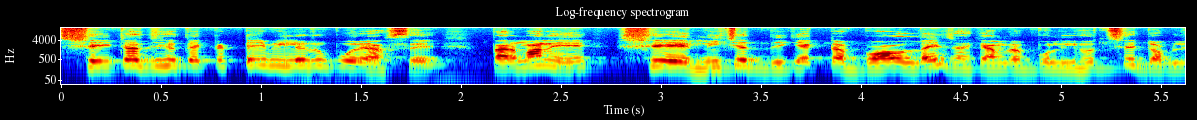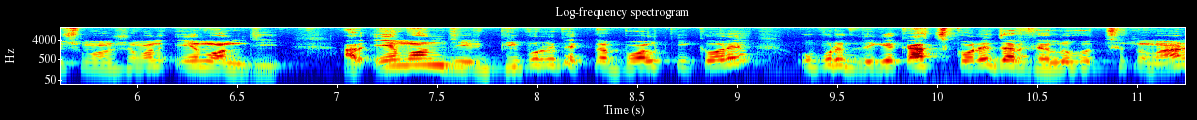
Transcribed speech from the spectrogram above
সেইটা যেহেতু একটা টেবিলের উপরে আছে, তার মানে সে নিচের দিকে একটা বল দেয়, যাকে আমরা বলি হচ্ছে ডব্লিউ সমান সমান এম ওয়ান জি আর এম ওয়ান জির বিপরীত একটা বল কি করে? উপরের দিকে কাজ করে, যার ভ্যালু হচ্ছে তোমার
